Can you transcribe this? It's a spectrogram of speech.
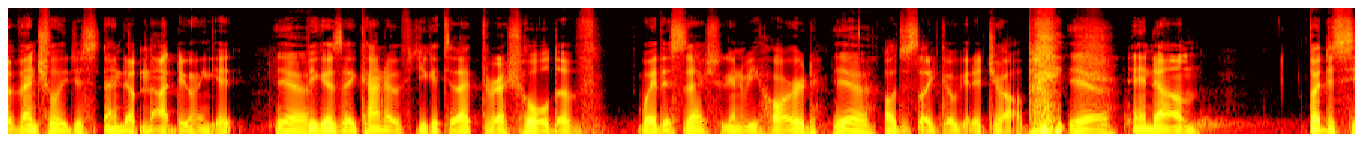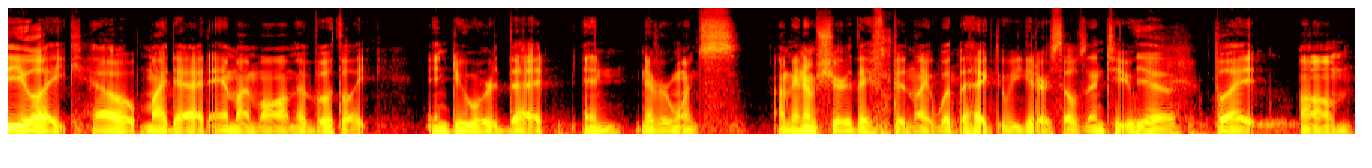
eventually just end up not doing it Yeah. because they kind of you get to that threshold of wait, this is actually going to be hard. yeah. I'll just like go get a job, Yeah. and um, but to see like how my dad and my mom have both like endured that and never once. I mean, I'm sure they've been like, "What the heck did we get ourselves into?" Yeah. but um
